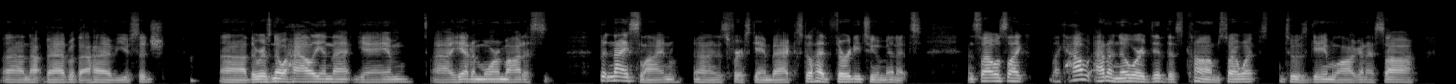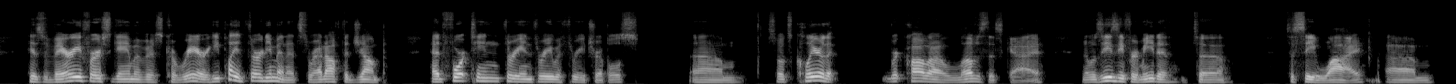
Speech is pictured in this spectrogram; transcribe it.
Uh, not bad with that high of usage. Uh, there was no Hali in that game. Uh, he had a more modest but nice line uh, his first game back. Still had 32 minutes, and so I was like, like how out of nowhere did this come? So I went to his game log and I saw his very first game of his career. He played 30 minutes right off the jump. Had 14, 3 and 3 with three triples. Um, so it's clear that Rick Carlisle loves this guy. And it was easy for me to to to see why. Um,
